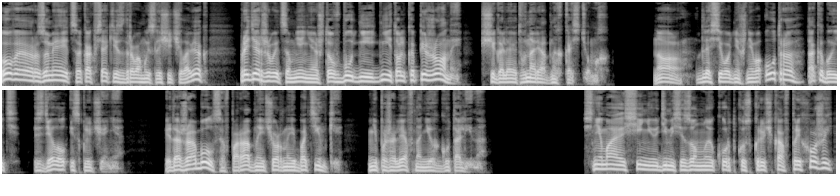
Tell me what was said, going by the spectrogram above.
Уве, разумеется, как всякий здравомыслящий человек, придерживается мнения, что в будние дни только пижоны щеголяют в нарядных костюмах. Но для сегодняшнего утра, так и быть, сделал исключение. И даже обулся в парадные черные ботинки, не пожалев на них гуталина. Снимая синюю демисезонную куртку с крючка в прихожей,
